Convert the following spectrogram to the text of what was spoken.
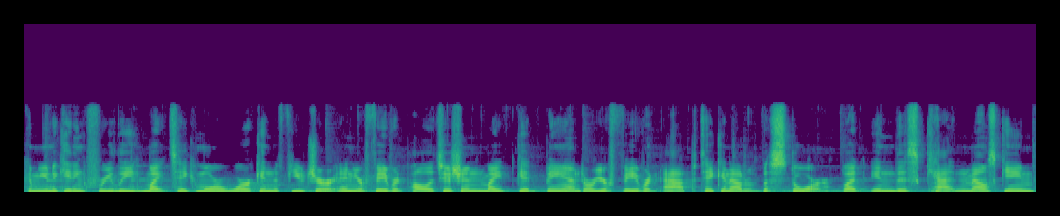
Communicating freely might take more work in the future, and your favorite politician might get banned or your favorite app taken out of the store. But in this cat and mouse game,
